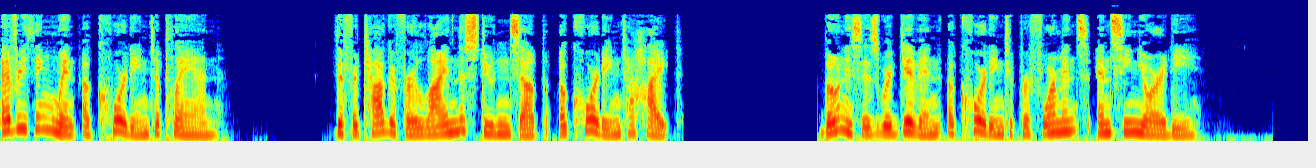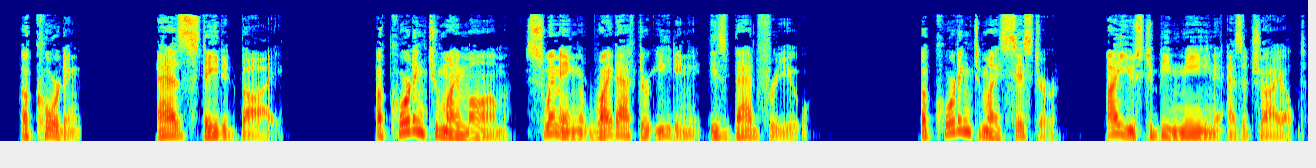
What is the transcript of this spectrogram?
Everything went according to plan. The photographer lined the students up according to height. Bonuses were given according to performance and seniority. According. As stated by. According to my mom, swimming right after eating is bad for you. According to my sister, I used to be mean as a child.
